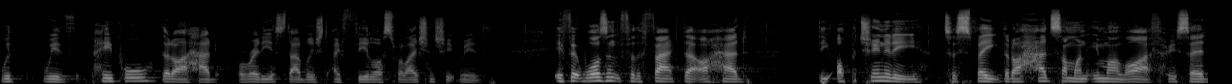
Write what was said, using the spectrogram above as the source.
with, with people that I had already established a philos relationship with. If it wasn't for the fact that I had the opportunity to speak, that I had someone in my life who said,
